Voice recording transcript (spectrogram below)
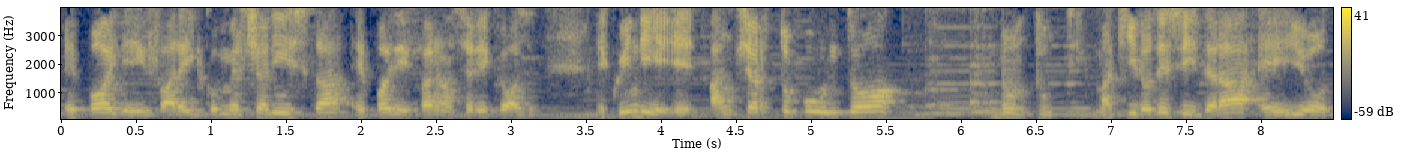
e poi devi fare il commercialista e poi devi fare una serie di cose. E quindi eh, a un certo punto, non tutti, ma chi lo desidera, e io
